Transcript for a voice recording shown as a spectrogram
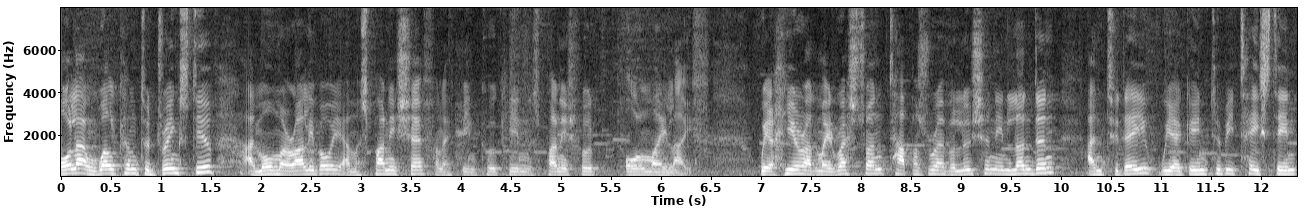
Hola and welcome to DrinksTube. I'm Omar Allibhoy. I'm a Spanish chef and I've been cooking Spanish food all my life. We are here at my restaurant, Tapas Revolution in London, and today we are going to be tasting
